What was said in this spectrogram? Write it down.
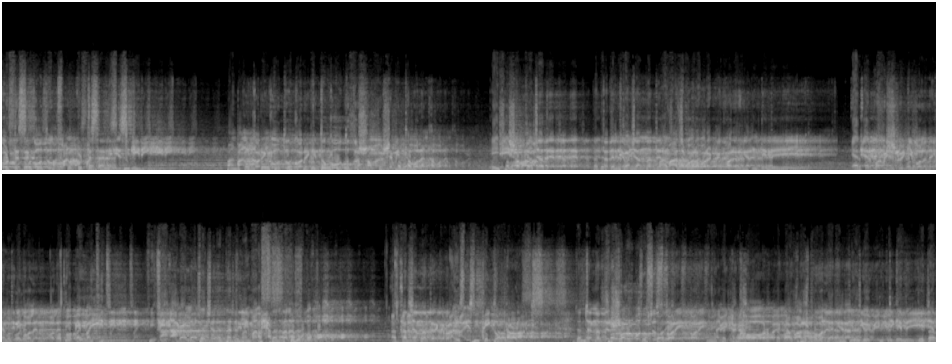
করতেছে কৌতুক ফান করতেছে আর হি স্কিরিং পান করে কৌতুক করে কিন্তু কৌতুকের সময়ও সে মিথ্যা বলে না। এই স্বভাব যাদের তাদেরকে আমি জান্নাতের মাঝ বরাবর একটা ঘরের গ্যারান্টি দেই এরপর বিষ্ণু কি বলে দেখেন তিনি বলেন ফি আ'লাল জান্নাতি লিমান হাসানা খুলুকাহ। আর জান্নাতের একেবারে পিক অফ প্যারাডাইস জান্নাতের সর্বোচ্চ স্তরে আমি একটা ঘর বা একটা বাসভবনের গ্যারান্টি ওই ব্যক্তিকে দেই যে তার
